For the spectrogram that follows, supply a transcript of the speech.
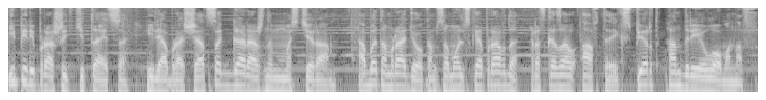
и перепрошить китайца или обращаться к гаражным мастерам. Об этом радио «Комсомольская «Комсомольская правда» рассказал автоэксперт Андрей Ломанов.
